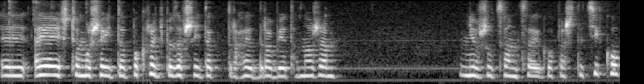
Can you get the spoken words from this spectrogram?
Yy, A ja jeszcze muszę jej to pokroić, bo zawsze jej tak trochę drobię to nożem. Nie wrzucam całego paszteciku.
